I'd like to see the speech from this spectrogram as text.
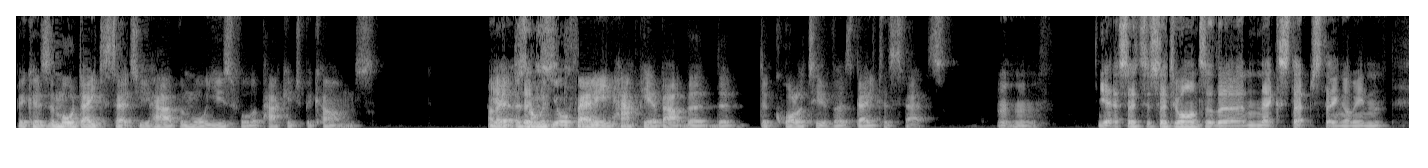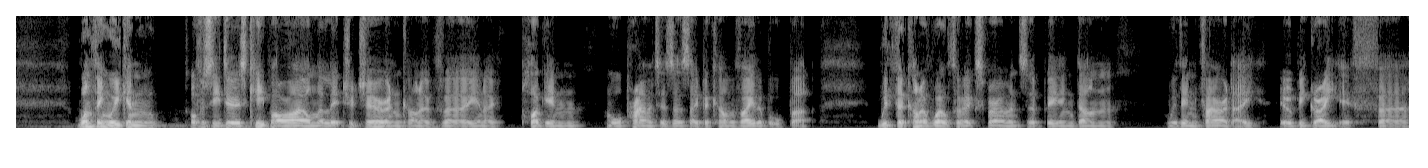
because the more data sets you have, the more useful the package becomes. I mean, as long as you're fairly happy about the, the, the quality of those data sets. Mm-hmm. Yeah, so to, so to answer the next steps thing, I mean, one thing we can obviously do is keep our eye on the literature and kind of, uh, you know, plug in more parameters as they become available. But with the kind of wealth of experiments that are being done within Faraday, it would be great if, uh,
